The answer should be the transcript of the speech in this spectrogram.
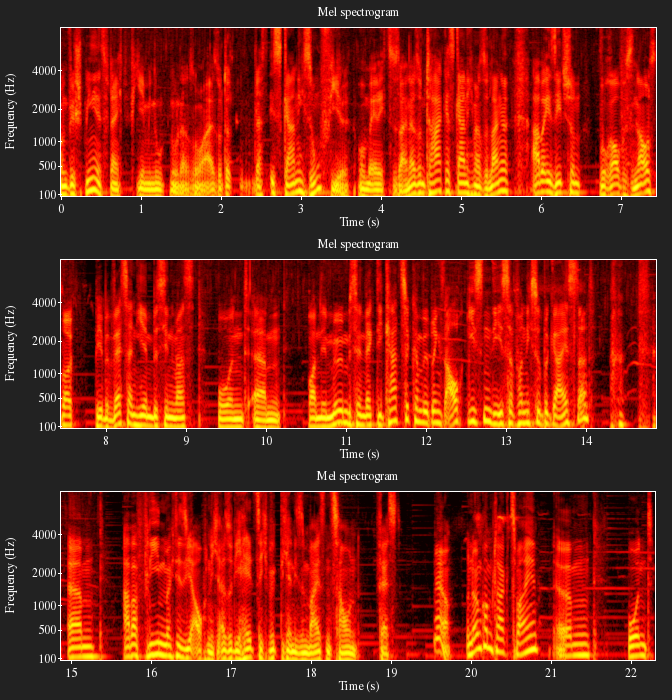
Und wir spielen jetzt vielleicht 4 Minuten oder so. Also das, das, ist gar nicht so viel, um ehrlich zu sein. Also ein Tag ist gar nicht mal so lange. Aber ihr seht schon, worauf es hinausläuft. Wir bewässern hier ein bisschen was und ähm, räumen den Müll ein bisschen weg. Die Katze können wir übrigens auch gießen. Die ist davon nicht so begeistert. ähm, aber fliehen möchte sie auch nicht. Also die hält sich wirklich an diesem weißen Zaun fest. Ja, und dann kommt Tag 2 ähm, und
